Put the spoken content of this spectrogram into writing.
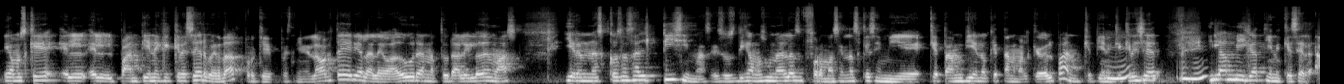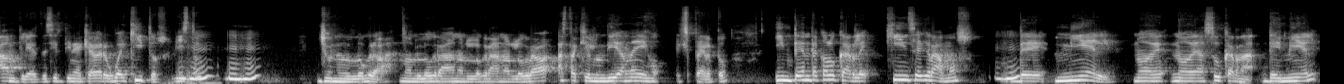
digamos que el, el, pan tiene que crecer, ¿verdad? Porque pues tiene la bacteria, la levadura natural y lo demás. Y eran unas cosas altísimas. Eso es, digamos, una de las formas en las que se mide qué tan bien o qué tan mal quedó el pan, que tiene que crecer y la miga tiene que ser amplia, es decir, tiene que haber huequitos, ¿listo? Yo no lo lograba, no lo lograba, no lo lograba, no lo lograba, hasta que un día me dijo, experto, intenta colocarle 15 gramos de miel, no de, no de azúcar, nada, de miel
